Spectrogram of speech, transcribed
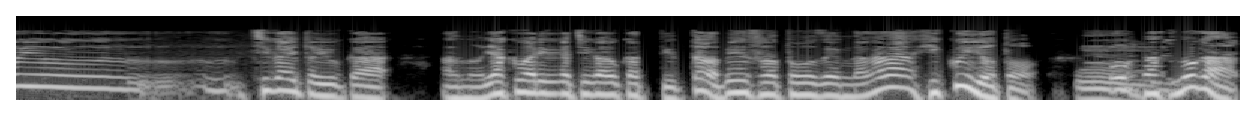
ういう違いというか、あの、役割が違うかって言ったら、ベースは当然ながら低い音うん。を出すのが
